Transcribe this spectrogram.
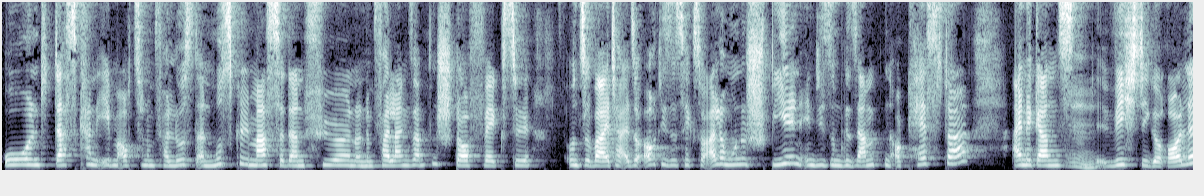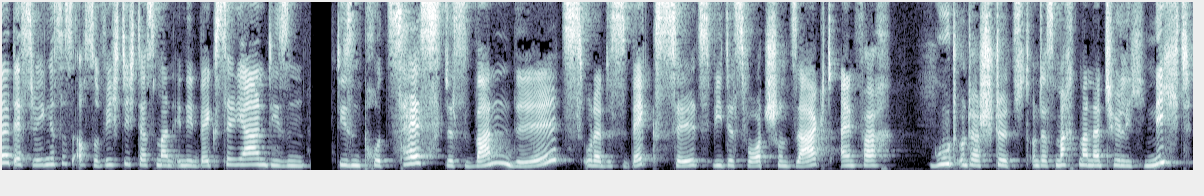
Und das kann eben auch zu einem Verlust an Muskelmasse dann führen und einem verlangsamten Stoffwechsel und so weiter. Also auch diese Sexualhormone spielen in diesem gesamten Orchester eine ganz mhm. wichtige Rolle. Deswegen ist es auch so wichtig, dass man in den Wechseljahren diesen diesen Prozess des Wandels oder des Wechsels, wie das Wort schon sagt, einfach gut unterstützt. Und das macht man natürlich nicht,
